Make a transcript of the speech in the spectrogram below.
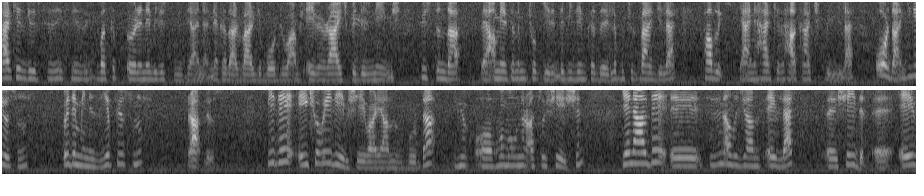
herkes girip sizin isminizi basıp öğrenebilirsiniz yani ne kadar vergi borcu varmış, evin raiç bedeli neymiş. Houston'da veya Amerika'nın birçok yerinde bildiğim kadarıyla bu tür belgeler public yani herkese halka açık bilgiler. Oradan gidiyorsunuz, ödemenizi yapıyorsunuz, rahatlıyorsunuz. Bir de HOA diye bir şey var yalnız burada. Homeowner Association. Genelde e, sizin alacağınız evler e, şeydir, e, ev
